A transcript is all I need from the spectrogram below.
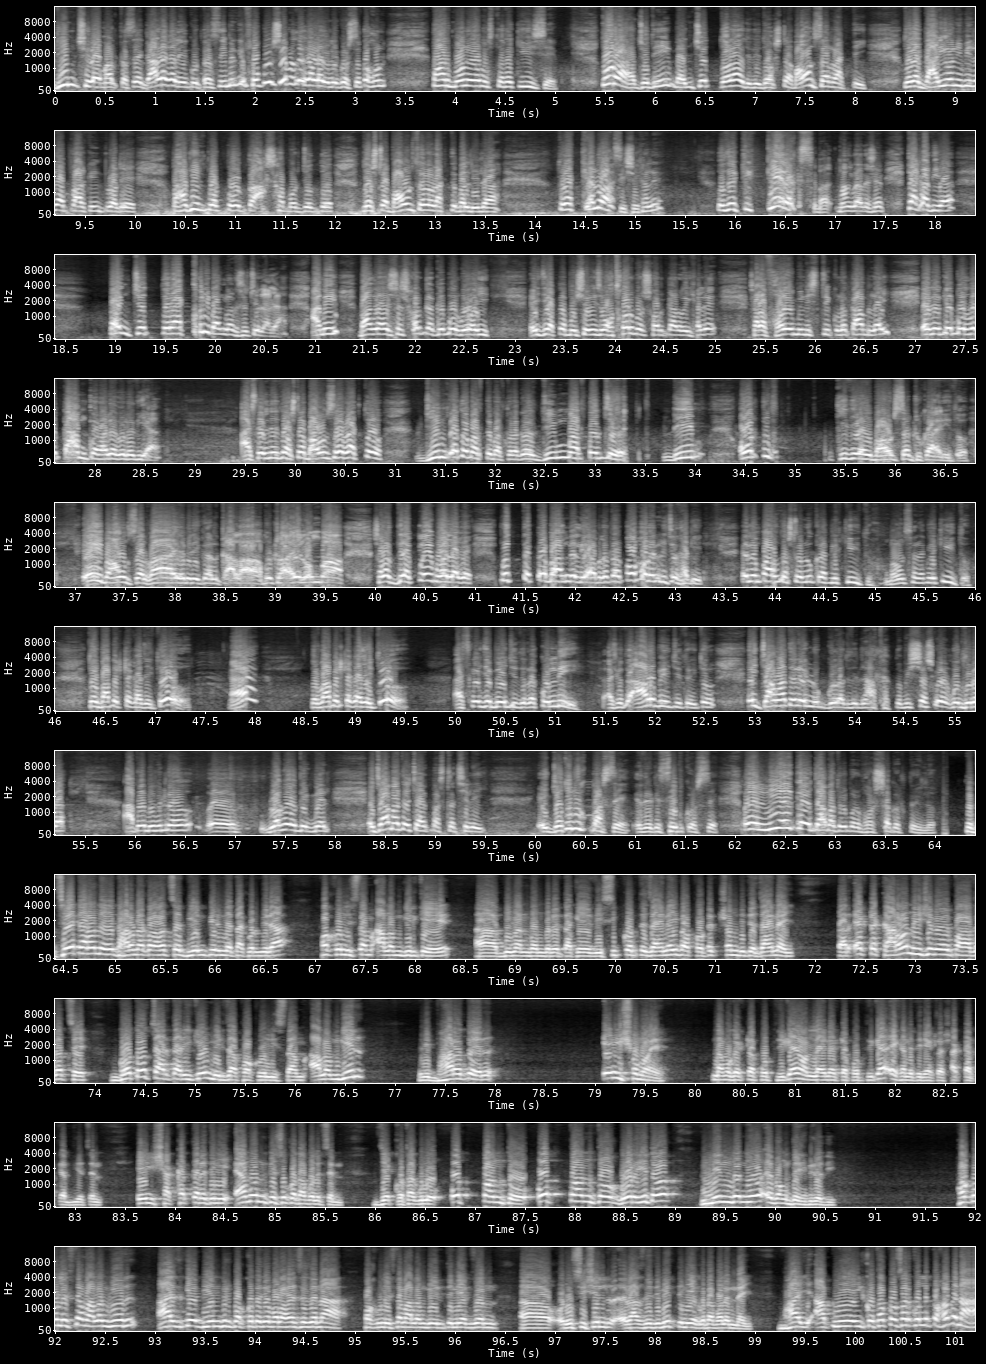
ডিম ছুঁড়া মারতেছে, গালাগালি করতেছে ইভেনকি ফকুল সাহেব গালাগালি করছে, তখন তার মনের অবস্থাটা কী হয়েছে? তোরা যদি বেঞ্চত তোরা যদি দশটা বাউন্সার রাখতি, তোরা গাড়িও নিবি না পার্কিং প্লটে পার্কিং প্লট পর্যন্ত আসা পর্যন্ত দশটা বাউন্সারও রাখতে পারলি না। তোরা কেন আসিস সেখানে ওদেরকে কে রাখছে বাংলাদেশের টাকা দিয়া? পঞ্চত্তর এক্ষুনি বাংলাদেশে চলে যা। আমি বাংলাদেশের সরকারকে বলব, ওই, এই যে একটা বসে রয়েছে অথর্ব সরকার ওইখানে সারা ফরেন মিনিস্ট্রি কোনো কাম নাই, এদেরকে বলব কাম করালে বলে দিয়া। আজকে যদি দশটা বাউন্সার রাখতো, ডিমটা তো মারতে পারতো না, কারণ ডিম মারতো যে, ডিম তো কি দিয়ে বাউন্সার ঢুকায় দিত? এই বাউন্সার ভাই আমেরিকান কালা বুটা এই লম্বা সব দেখলেই ভয় লাগে। প্রত্যেকটা বাঙালি, আমরা তার কবরের নিচে থাকি। এরকম পাঁচ, দশটা লোক রাখলে কি হইতো? বাউন্সার রাখলে কি হইতো? তোর বাপের টাকা যাইতো? হ্যাঁ? তোর বাপের টাকা যাইতো? আজকে যে বিয়োজিতটা করলি, আজকে তো আরও বিয়োজিত হইতো। এই জামাতের এই লোকগুলো যদি না থাকতো, বিশ্বাস করেন বন্ধুরা, আপনি বিভিন্ন ব্লগেও দেখবেন, এই জামাতের চার পাঁচটা ছেলেই এই যতটুকু পারছে এদেরকে সেভ করছে। মানে নিজেকেও জামাতের উপর ভরসা করতে হইল। তো যে কারণে ধারণা করা হচ্ছে বিএনপির নেতাকর্মীরা ফখরুল ইসলাম আলমগীরকে বিমানবন্দরে তাকে রিসিভ করতে যায় নাই বা প্রোটেকশন দিতে যায় নাই, তার একটা কারণ হিসেবে পাওয়া যাচ্ছে, গত চার তারিখে মির্জা ফখরুল ইসলাম আলমগীর ভারতের এই সময় নামক একটা পত্রিকায় অনলাইন একটা পত্রিকা এখানে তিনি একটা সাক্ষাৎকার দিয়েছেন। এই সাক্ষাৎকারে তিনি এমন কিছু কথা বলেছেন যে কথাগুলো অত্যন্ত অত্যন্ত গর্হিত, নিন্দনীয় এবং দেশবিরোধী। ফখরুল ইসলাম আলমগীর, আজকে বিএনপির পক্ষ থেকে বলা হয়েছে যে না, ফখরুল ইসলাম আলমগীর, তিনি একজন রুচিশীল রাজনীতিবিদ, তিনি কথা বলেন নাই। ভাই, আপনি এই কথা প্রচার করলে তো হবে না।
